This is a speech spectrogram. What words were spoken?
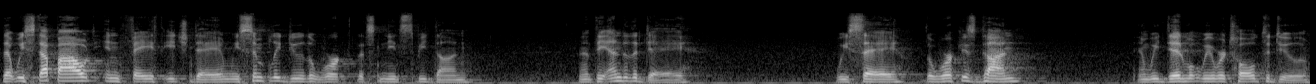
that we step out in faith each day and we simply do the work that needs to be done. And at the end of the day, we say, the work is done, and we did what we were told to do.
